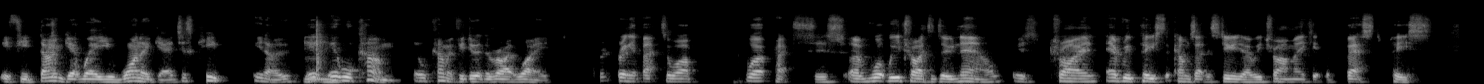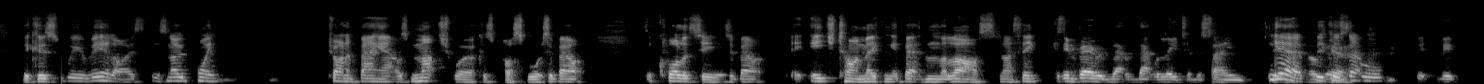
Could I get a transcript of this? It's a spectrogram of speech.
if you don't get where you want to get, just keep. You know, it, Mm. it will come. It will come if you do it the right way. bring it back to our work practices. Uh, what we try to do now is try and every piece that comes out of the studio, we try and make it the best piece because we realise there's no point trying to bang out as much work as possible. It's about the quality. It's about each time making it better than the last. And I think Because invariably that that will lead to the same. yeah, because uh, that will, be-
